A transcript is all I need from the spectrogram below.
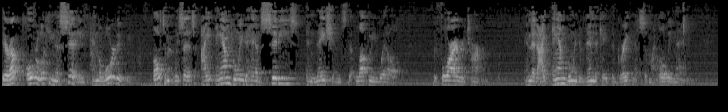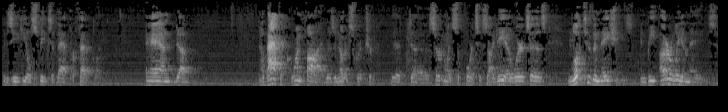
they're up overlooking the city, and the Lord ultimately says, I am going to have cities and nations that love me well before I return, and that I am going to vindicate the greatness of my holy name. Ezekiel speaks of that prophetically. And uh, Habakkuk 1.5 is another scripture that uh, certainly supports this idea where it says, Look to the nations and be utterly amazed,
